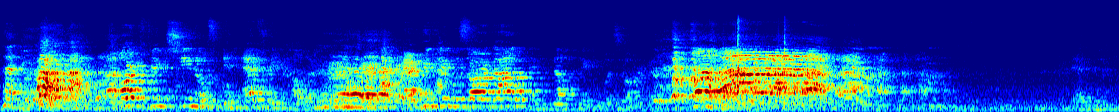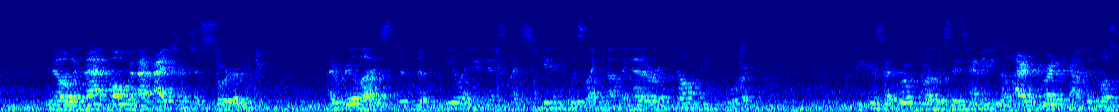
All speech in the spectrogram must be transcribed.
Clark Fit chinos in every color. Everything was Argyle and nothing was Argyle. and, you know, in that moment, I, I just sort of, I realized that the feeling against my skin was like nothing I'd ever felt before. Because at Brooks Brothers, they tend to use a higher thread count than most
